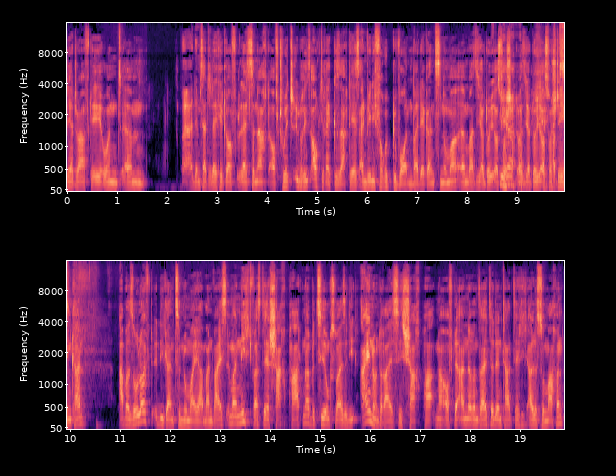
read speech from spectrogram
der Draft.de und ähm, äh, dem Saturday Kickoff letzte Nacht auf Twitch übrigens auch direkt gesagt. Der ist ein wenig verrückt geworden bei der ganzen Nummer, ähm, was ich auch durchaus, ja. was ich auch durchaus verstehen kann. Aber so läuft die ganze Nummer ja. Man weiß immer nicht, was der Schachpartner beziehungsweise die 31 Schachpartner auf der anderen Seite denn tatsächlich alles so machen.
